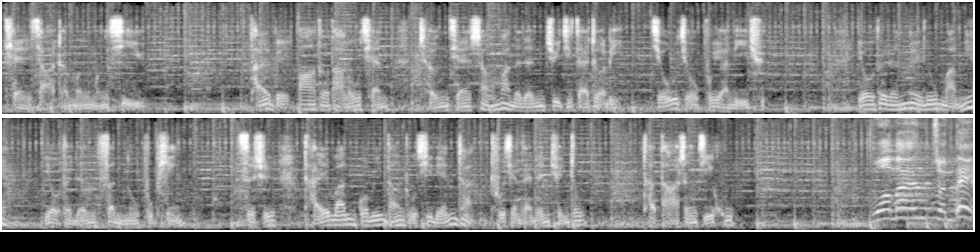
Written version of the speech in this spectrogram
天下着蒙蒙细雨。台北八德大楼前，成千上万的人聚集在这里，久久不愿离去。有的人泪流满面，有的人愤怒不平。此时，台湾国民党主席连战出现在人群中，他大声疾呼：“我们准备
